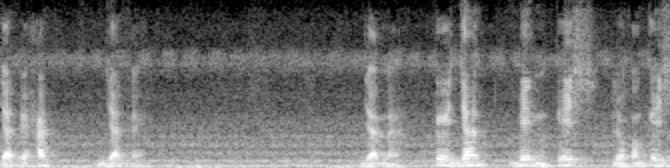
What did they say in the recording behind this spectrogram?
จัดหรือฮัดจัดเนี่ย Jad nah. Ke Jad bin Kish, lokong Kish.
